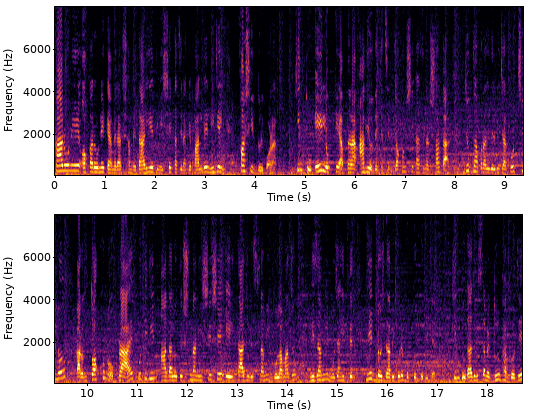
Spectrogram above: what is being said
কারণে, অকারণে ক্যামেরার সামনে দাঁড়িয়ে তিনি শেখ হাসিনাকে পারলে নিজেই ফাঁসির দড়ি পড়ান কিন্তু এই লোককে আপনারা আগেও দেখেছেন, যখন শেখ হাসিনার সরকার যুদ্ধাপরাধীদের বিচার করছিল, কারণ তখনও প্রায় প্রতিদিন আদালতের শুনানি শেষে এই তাজুল ইসলামী গোলাম আজম, নিজামী মুজাহিদদের নির্দোষ দাবি করে বক্তব্য দিতেন। কিন্তু তাজুল ইসলামের দুর্ভাগ্য যে,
